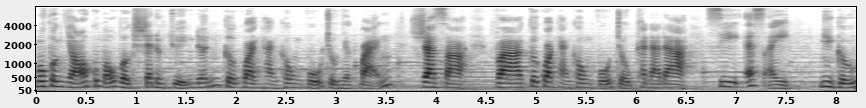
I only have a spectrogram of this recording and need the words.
Một phần nhỏ của mẫu vật sẽ được chuyển đến cơ quan hàng không vũ trụ Nhật Bản JAXA và cơ quan hàng không vũ trụ Canada CSA nghiên cứu.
